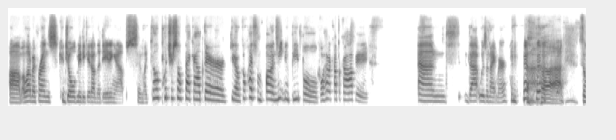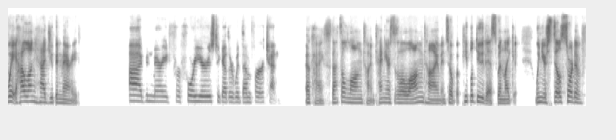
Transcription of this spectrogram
Um, a lot of my friends cajoled me to get on the dating apps and like, go put yourself back out there, you know, go have some fun, meet new people, go have a cup of coffee. And that was a nightmare. so wait, how long had you been married? I've been married for four years, together with them for 10. Okay, so that's a long time. 10 years is a long time. And so, but people do this when, like, when you're still sort of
